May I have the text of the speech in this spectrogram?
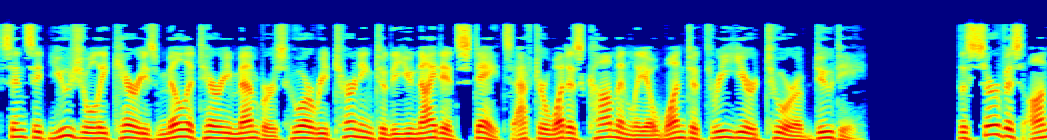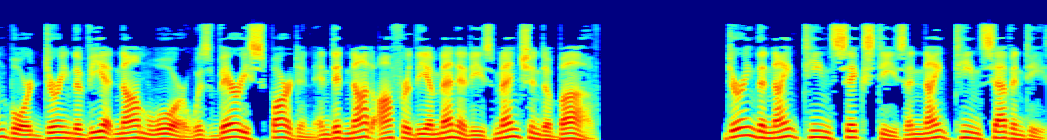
since it usually carries military members who are returning to the United States after what is commonly a one to three year tour of duty. The service onboard during the Vietnam War was very Spartan and did not offer the amenities mentioned above. During the 1960s and 1970s,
